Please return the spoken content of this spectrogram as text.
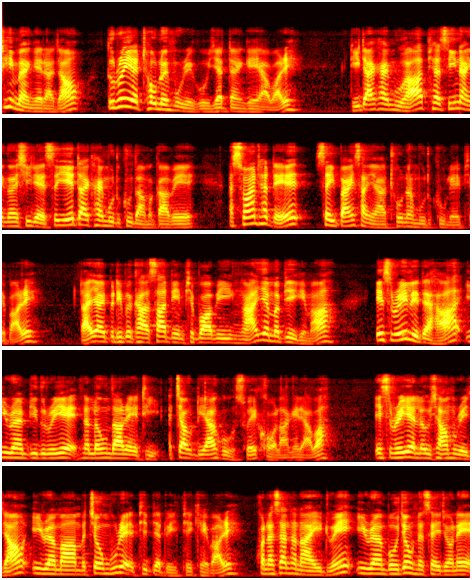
ထိမှန်ခဲ့တာကြောင့်သူတို့ရဲ့ထုတ်လွှင့်မှုတွေကိုရပ်တန့်ခဲ့ရပါတယ်။ဒီတိုက်ခိုက်မှုဟာဖျက်ဆီးနိုင်သွမ်းရှိတဲ့စစ်ရေးတိုက်ခိုက်မှုတစ်ခုသာမကဘဲအစွမ်းထက်တဲ့စိတ်ပိုင်းဆိုင်ရာထိုးနှက်မှုတစ်ခုလည်းဖြစ်ပါတယ်။ဒါရိုက်ပဋိပက္ခစတင်ဖြစ်ပွားပြီး9ရက်မပြည့်ခင်မှာအစ္စရေးလေတပ်ဟာအီရန်ပြည်သူတွေရဲ့နှလုံးသားတဲ့အထိအကြောက်တရားကိုဆွဲခေါ်လာခဲ့တာပါ။အစ္စရေးရဲ့လှုပ်ရှားမှုတွေကြောင့်အီရန်မှာမကြုံဘူးတဲ့အဖြစ်အပျက်တွေဖြစ်ခဲ့ပါတယ်။82နာရီတွင်အီရန်ဗိုလ်ချုပ်20ကျော်နဲ့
